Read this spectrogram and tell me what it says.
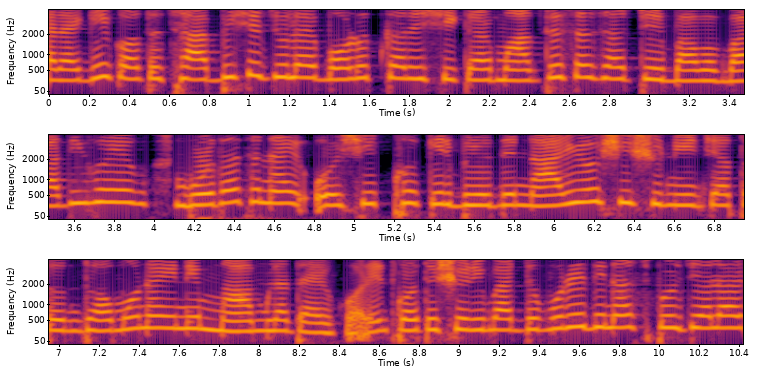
এর আগে গত ছাব্বিশে জুলাই বলৎকারের শিকার মাদ্রাসা ছাত্রীর বাবা বাদী হয়ে বোদা থানায় ওই শিক্ষকের বিরুদ্ধে নারী ও শিশু নির্যাতন দমন আইনে মামলা দায়ের করেন। গত শনিবার দুপুরে দিনাজপুর জেলার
